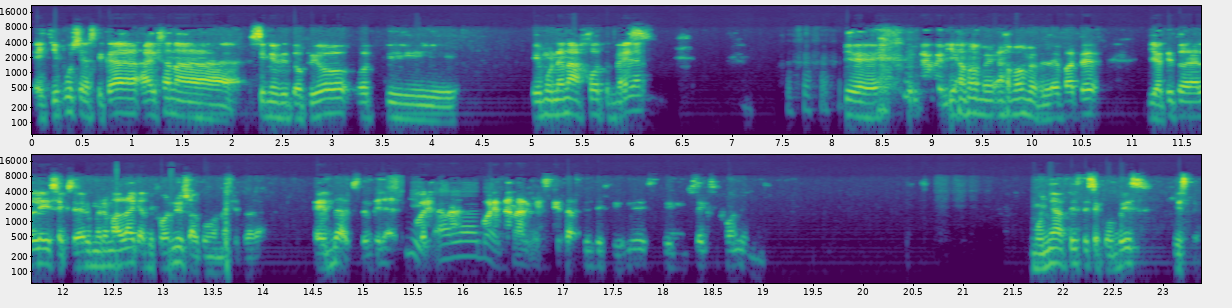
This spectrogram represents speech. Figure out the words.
εκεί που ουσιαστικά άρχισα να συνειδητοποιώ ότι ήμουν ένα hot mess. Δεν- Και παιδιά, άμα με, άμα με βλέπατε, γιατί τώρα λέει σε ξέρουμε ρε μαλάκα, τη φωνή σου ακούμε μέχρι τώρα. Ε, εντάξει, δεν πειράζει. Ισχύει, Μπορείτε, αλλά εντάξει, μπορείτε να εντάξει. αρκεστείτε αυτή τη στιγμή στην σεξι φωνή μου. Μουνιά αυτής της εκπομπής, είστε.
